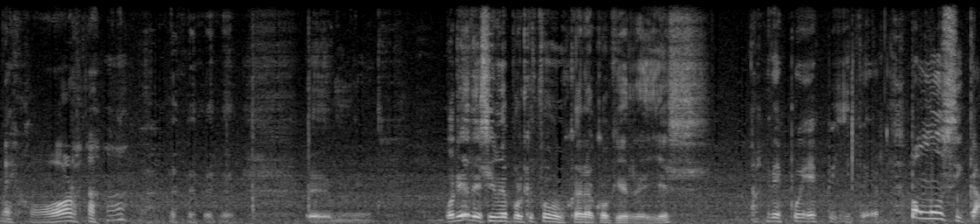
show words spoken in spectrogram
Mejor. Eh, ¿Podría decirme por qué fue a buscar a Coqui Reyes? Después, Peter. Pon música.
